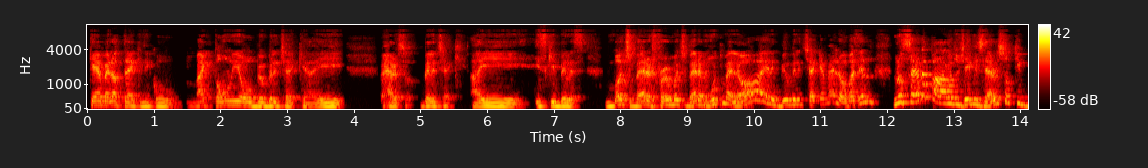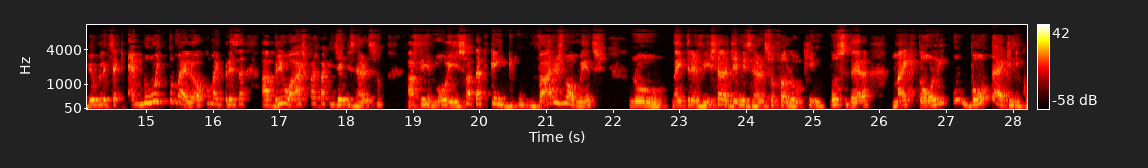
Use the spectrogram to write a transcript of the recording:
quem é melhor técnico, Mike Tomlin ou Bill Belichick? Aí Harrison, Belichick. Aí Skip Bayless. much better, for much better muito melhor, ele Bill Belichick é melhor. Mas ele não saiu da palavra do James Harrison que Bill Belichick é muito melhor, como a imprensa abriu aspas para que James Harrison afirmou isso, até porque em vários momentos no, na entrevista, James Harrison falou que considera Mike Tomlin um bom técnico.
